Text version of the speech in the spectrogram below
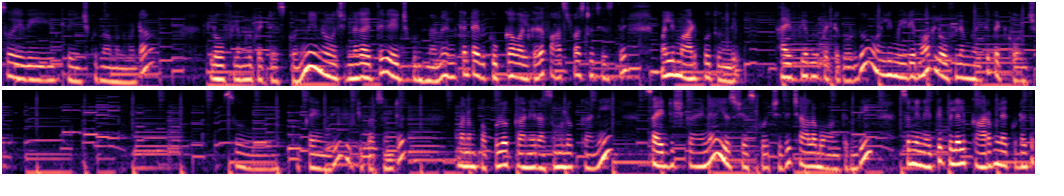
సో ఇవి వేయించుకుందాం అనమాట లో ఫ్లేమ్లో పెట్టేసుకొని నేను చిన్నగా అయితే వేయించుకుంటున్నాను. ఎందుకంటే అవి కుక్ అవ్వాలి కదా ఫాస్ట్ ఫాస్ట్గా చేస్తే మళ్ళీ మాడిపోతుంది. హై ఫ్లేమ్లో పెట్టకూడదు ఓన్లీ మీడియం ఆర్లో ఫ్లేమ్లో అయితే పెట్టుకోవచ్చు. సో అయింది ఫిఫ్టీ పర్సెంట్. మనం పప్పులోకి కానీ రసంలోకి కానీ సైడ్ డిష్గా అయినా యూస్ చేసుకోవచ్చు. ఇది చాలా బాగుంటుంది. సో నేనైతే పిల్లలకు కారం లేకుండా అయితే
